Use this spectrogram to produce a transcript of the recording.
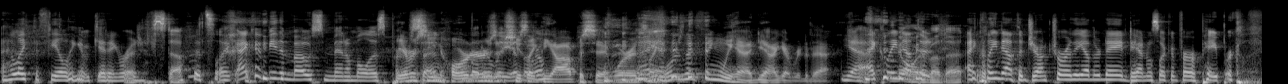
I like the feeling of getting rid of stuff. It's like I could be the most minimalist person. you ever seen hoarders? literally She's like the opposite, where it's like, "Where's that thing we had?" Yeah, I got rid of that. Yeah, I cleaned Don't out the about that. I cleaned out the junk drawer the other day. and Dan was looking for a paper clip,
